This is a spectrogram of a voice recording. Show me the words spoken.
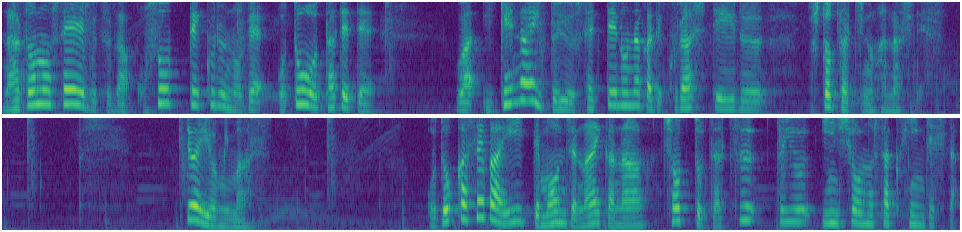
謎の生物が襲ってくるので音を立ててはいけないという設定の中で暮らしている人たちの話です。では読みます。脅かせばいいってもんじゃないかなちょっと雑という印象の作品でした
